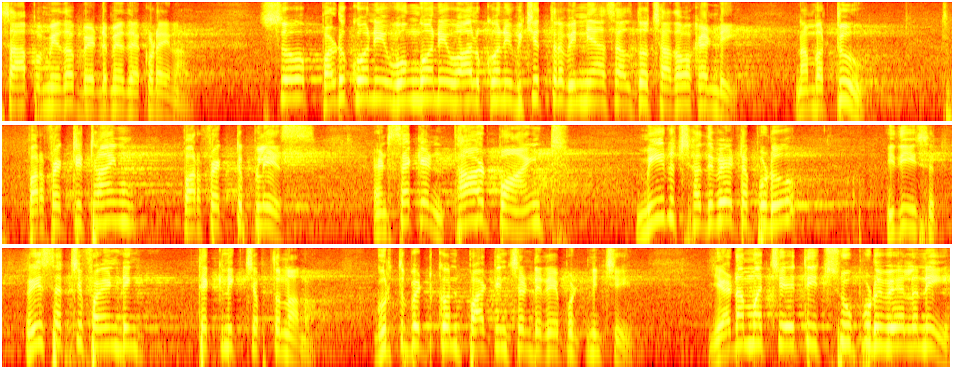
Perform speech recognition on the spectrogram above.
సాప మీద బెడ్ మీద ఎక్కడైనా. సో పడుకొని ఒంగోని వాలుకొని విచిత్ర విన్యాసాలతో చదవకండి. Number two perfect time perfect place and second third point మీరు చదివేటప్పుడు ఇది రీసెర్చ్ ఫైండింగ్ టెక్నిక్ చెప్తున్నాను. గుర్తుపెట్టుకొని పాటించండి రేపటి నుంచి. ఎడమ చేతి చూపుడు వేలని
